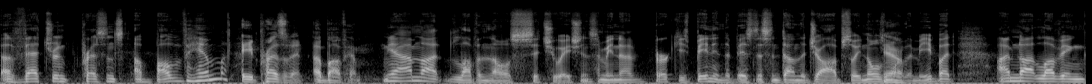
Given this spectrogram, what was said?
A veteran presence above him. A president above him. Yeah, I'm not loving those situations. I mean, uh, Berkey's been in the business and done the job, so he knows Yeah. more than me. But I'm not loving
